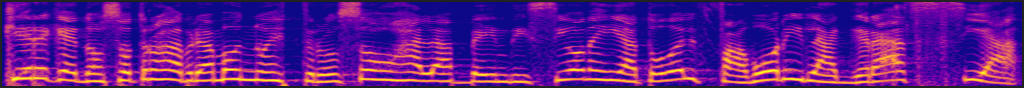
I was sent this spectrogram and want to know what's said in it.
quiere que nosotros abramos nuestros ojos a las bendiciones y a todo el favor y la gracia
